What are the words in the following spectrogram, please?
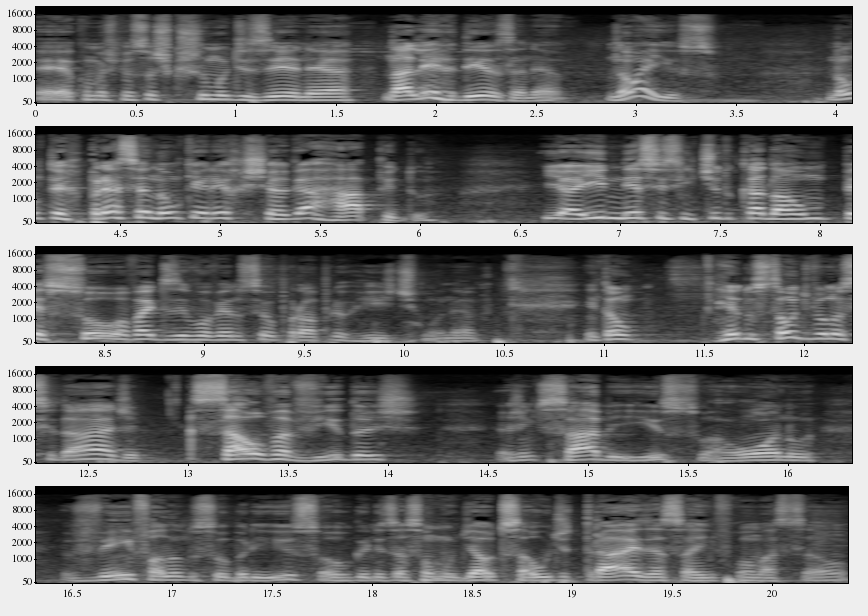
é, como as pessoas costumam dizer, né? Na lerdeza, né? Não é isso. Não ter pressa é não querer chegar rápido. E aí, nesse sentido, cada uma pessoa vai desenvolvendo seu próprio ritmo. Né? Então, redução de velocidade salva vidas. A gente sabe isso, a ONU vem falando sobre isso, a Organização Mundial de Saúde traz essa informação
